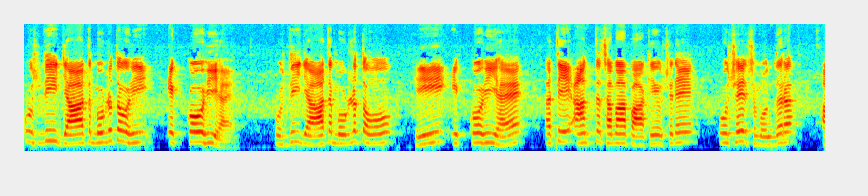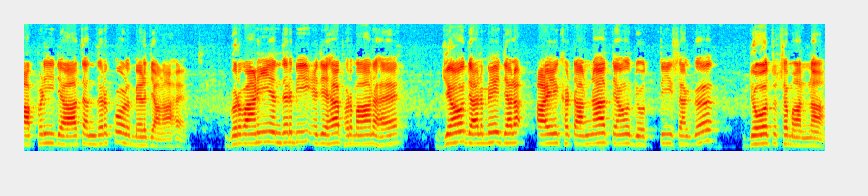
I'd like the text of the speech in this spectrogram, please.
ਉਸ ਦੀ ਜਾਤ ਮੁੱਢ ਤੋਂ ਹੀ ਇੱਕੋ ਹੀ ਹੈ। ਉਸ ਦੀ ਜਾਤ ਮੁੱਢ ਤੋਂ ਹੀ ਇੱਕੋ ਹੀ ਹੈ ਅਤੇ ਅੰਤ ਸਮਾਂ ਪਾ ਕੇ ਉਸਨੇ ਉਸੇ ਸਮੁੰਦਰ ਆਪਣੀ ਜਾਤ ਅੰਦਰ ਘੁਲ ਮਿਲ ਜਾਣਾ ਹੈ। ਗੁਰਬਾਣੀ ਅੰਦਰ ਵੀ ਅਜਿਹਾ ਫਰਮਾਨ ਹੈ, ਜਿਉ ਜਲ ਮੇ ਜਲ ਆਏ ਖਟਾਨਾ, ਤਿਉ ਜੋਤੀ ਸੰਗ ਜੋਤ ਸਮਾਨਾ।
